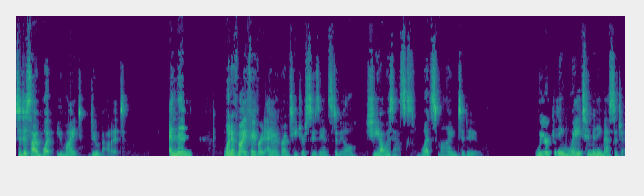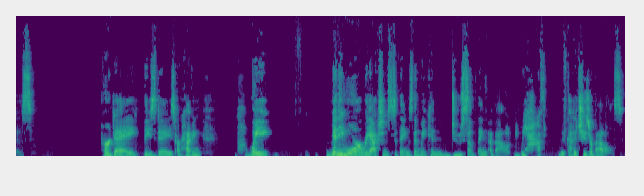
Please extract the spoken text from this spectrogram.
to decide what you might do about it. And then one of my favorite Enneagram teachers, Suzanne Stabile, she always asks, What's mine to do? we are getting way too many messages per day these days or having way many more reactions to things than we can do something about we have we've got to choose our battles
